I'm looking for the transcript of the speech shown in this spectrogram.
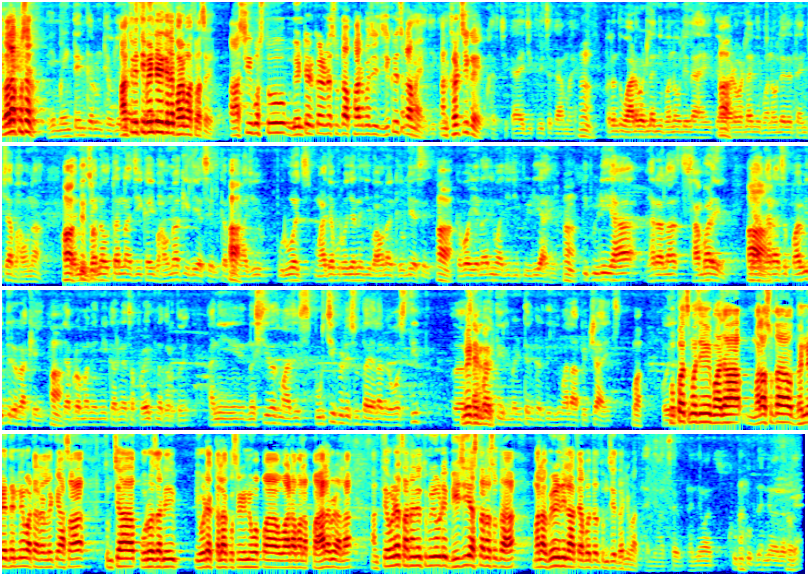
कलाकुसर. हे मेंटेन करून ठेवले आणि तुम्ही ती मेंटेन केलं फार महत्वाचं आहे. अशी वस्तू मेंटेन करणं सुद्धा फार म्हणजे जिकरीचं काम आहे. आणि खर्चिक आहे. खर्ची काय जिकरीचं काम आहे. परंतु वाडवडिलांनी बनवलेलं आहे. त्या वाडवडिलांनी बनवलेल्या त्यांच्या भावना त्यांनी बनवताना जी काही भावना केली असेल का माझी पूर्वज माझ्या पूर्वजांनी जी भावना ठेवली असेल का बा येणारी माझी जी पिढी आहे ती पिढी ह्या घराला सांभाळेल. या घराचं पावित्र्य राखेल. त्याप्रमाणे मी करण्याचा प्रयत्न करतोय. आणि निश्चितच माझी पुढची पिढीसुद्धा याला व्यवस्थित. सांभाळतील मेंटेन करतील ही मला अपेक्षा आहेच. खूपच म्हणजे माझ्या मला सुद्धा धन्य धन्य वाटायला लागलं की असा तुमच्या पूर्वजांनी एवढ्या कलाकुसरीने वाडा मला पाहायला मिळाला. आणि तेवढ्याच आनंदाने तुम्ही एवढे बिझी असताना सुद्धा मला वेळ दिला त्याबद्दल तुमचे धन्यवाद. धन्यवाद सर. धन्यवाद. खूप खूप धन्यवाद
